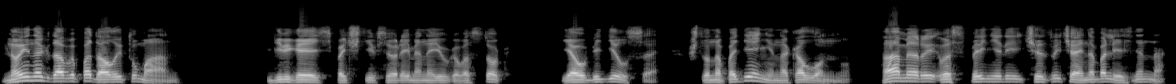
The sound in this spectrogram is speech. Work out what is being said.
Но иногда выпадал и туман. Двигаясь почти все время на юго-восток, я убедился, что нападение на колонну амеры восприняли чрезвычайно болезненно.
